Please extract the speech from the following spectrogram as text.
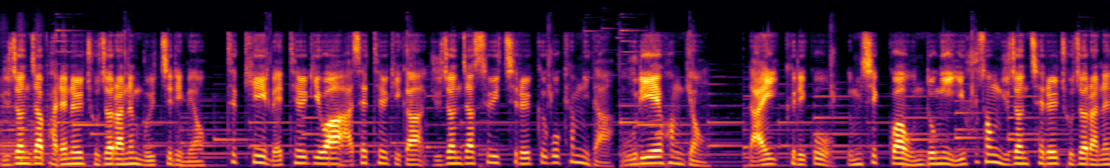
유전자 발현을 조절하는 물질이며 특히 메틸기와 아세틸기가 유전자 스위치를 끄고 켭니다. 우리의 환경 나이, 그리고 음식과 운동이 이 후성 유전체를 조절하는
